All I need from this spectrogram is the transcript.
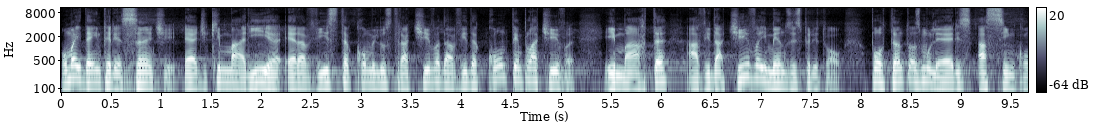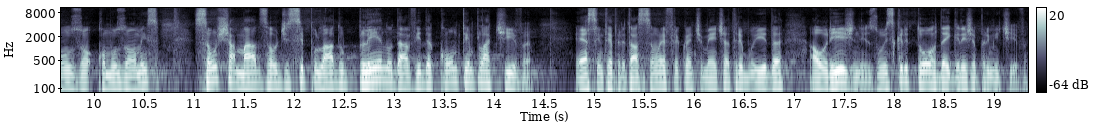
Uma ideia interessante é a de que Maria era vista como ilustrativa da vida contemplativa e Marta, a vida ativa e menos espiritual. Portanto, as mulheres, assim como os homens, são chamados ao discipulado pleno da vida contemplativa. Essa interpretação é frequentemente atribuída a Orígenes, um escritor da igreja primitiva.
